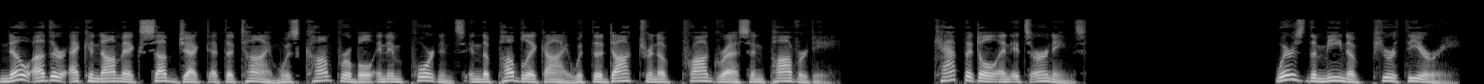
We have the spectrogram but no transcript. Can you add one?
No other economic subject at the time was comparable in importance in the public eye with the doctrine of progress and poverty. Capital and its earnings Where's the mean of pure theory?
